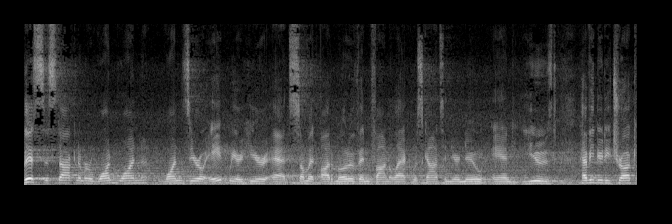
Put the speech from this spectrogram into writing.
This is stock number 11108. We are here at Summit Automotive in Fond du Lac, Wisconsin, your new and used heavy duty truck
